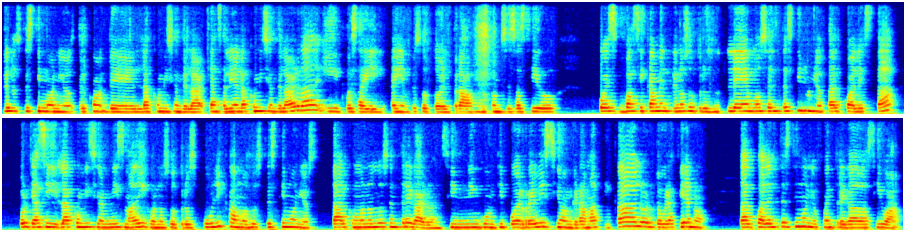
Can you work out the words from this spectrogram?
de los testimonios de, la comisión de la, que han salido en la comisión de la verdad y pues ahí, ahí empezó todo el trabajo. Entonces ha sido, pues básicamente nosotros leemos el testimonio tal cual está, porque así la comisión misma dijo, nosotros publicamos los testimonios tal como nos los entregaron, sin ningún tipo de revisión gramatical, ortografía, no tal cual el testimonio fue entregado, así va.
